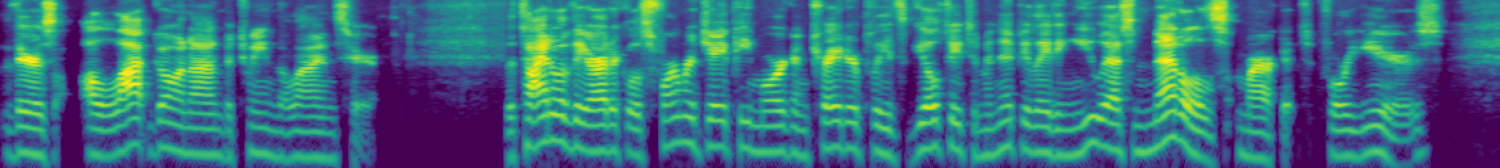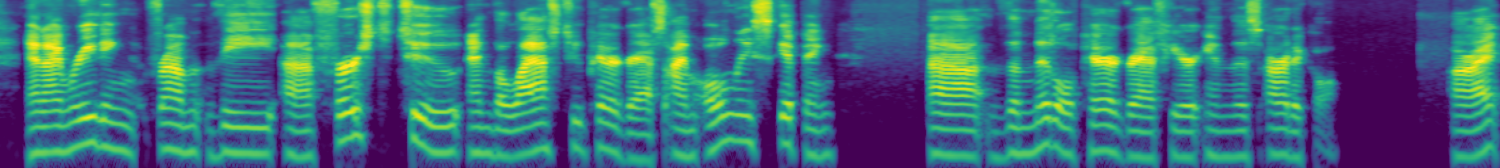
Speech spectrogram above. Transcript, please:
there's a lot going on between the lines here. The title of the article is Former JP Morgan Trader Pleads Guilty to Manipulating U.S. Metals Market for Years. And I'm reading from the uh, first two and the last two paragraphs. I'm only skipping uh, the middle paragraph here in this article. All right.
